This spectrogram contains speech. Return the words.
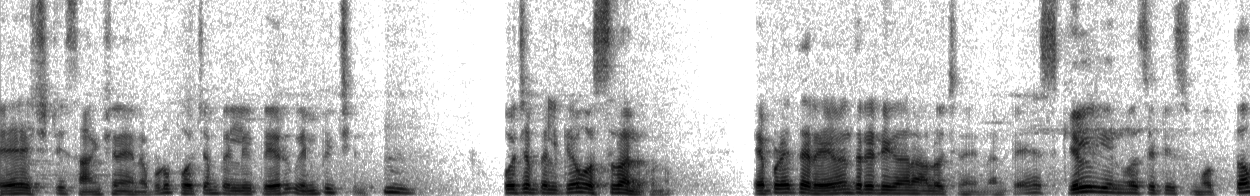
ఐఐహెచ్టి శాంక్షన్ అయినప్పుడు పోచంపల్లి పేరు వినిపించింది. పోచంపల్లికే వస్తుంది అనుకున్నాం ఎప్పుడైతే రేవంత్ రెడ్డి గారి ఆలోచన ఏంటంటే స్కిల్ యూనివర్సిటీస్ మొత్తం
